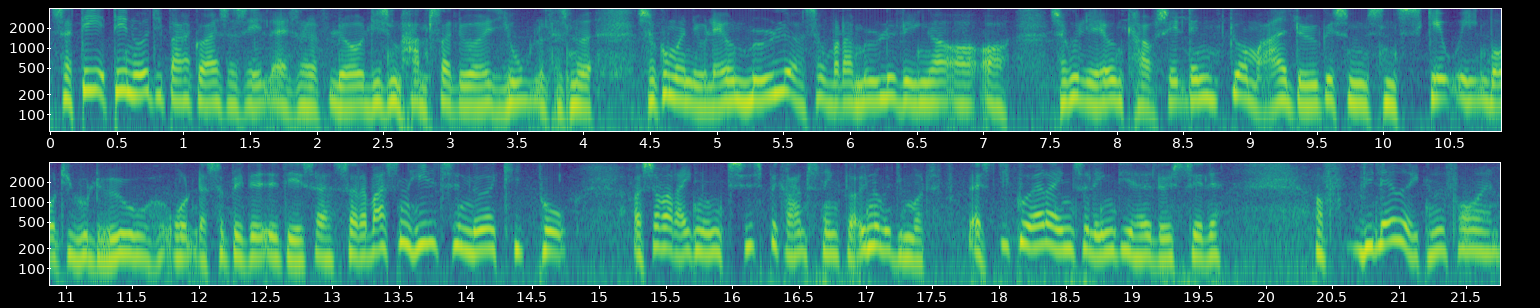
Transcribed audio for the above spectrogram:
Så det, det er noget, de bare gør af sig selv. Altså løber, ligesom hamster løber i hjul eller sådan noget. Så kunne man jo lave en mølle, og så var der møllevinger, og, og så kunne de lave en karusel. Den gjorde meget lykke som sådan en skæv en, hvor de kunne løbe rundt, og så bevægede det sig. Så der var sådan hele tiden noget at kigge på. Og så var der ikke nogen tidsbegrænsning. Der var ikke noget, de måtte... Altså, de kunne være derinde, så længe de havde lyst til det. Og vi lavede ikke noget foran.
